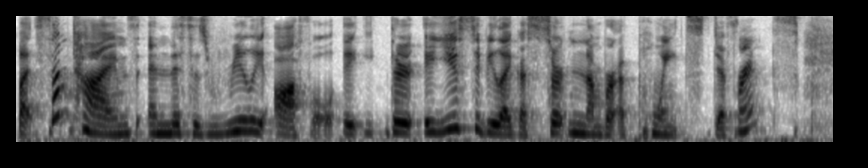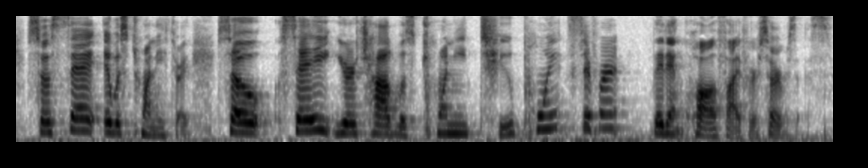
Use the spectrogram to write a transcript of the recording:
but sometimes and this is really awful it there it used to be like a certain number of points difference. So say it was 23 so say your child was 22 points different they didn't qualify for services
